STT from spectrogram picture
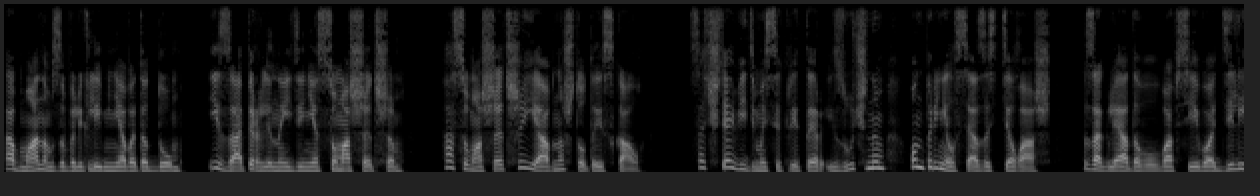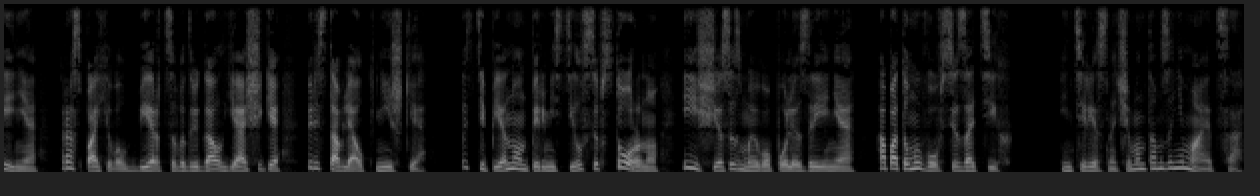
Обманом завлекли меня в этот дом и заперли наедине с сумасшедшим. А сумасшедший явно что-то искал — Сочтя видимо секретер изученным, он принялся за стеллаж. Заглядывал во все его отделения, распахивал дверцы, выдвигал ящики, переставлял книжки. Постепенно он переместился в сторону и исчез из моего поля зрения, а потом и вовсе затих. Интересно, чем он там занимается?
